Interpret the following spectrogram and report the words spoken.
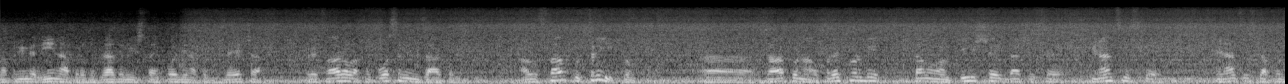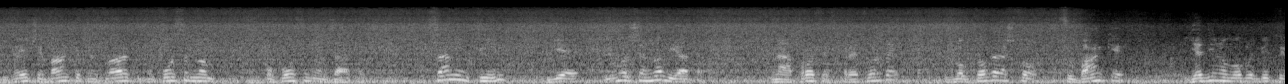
na primjer, INA, brodogradilišta i pojedina poduzeća pretvarala po posebnim zakonima. Ali u stavku 3 tog e, zakona o pretvorbi, tamo vam piše da će se financijske financijska poduzeća i banke pretvarati po posebnom, po posebnom zakonu. Samim tim je izvršen novi atak na proces pretvorbe zbog toga što su banke jedino mogle biti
